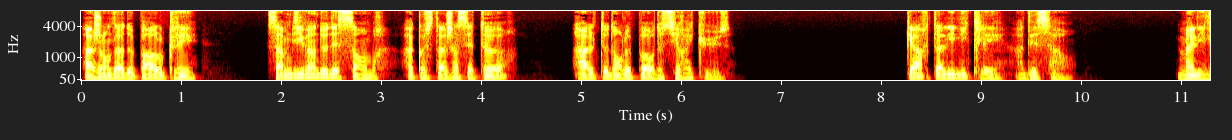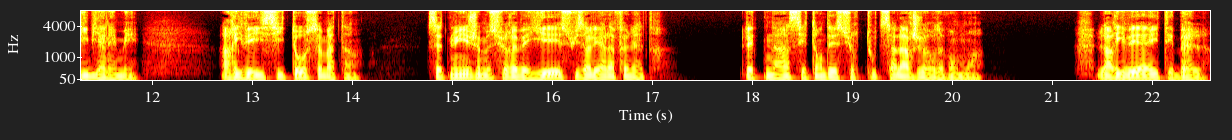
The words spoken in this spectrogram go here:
Agenda de Paul Clé, Samedi 22 décembre, accostage à 7 heures, halte dans le port de Syracuse. Carte à Lily Clay, à Dessau. Ma Lily bien-aimée, arrivée ici tôt ce matin. Cette nuit, je me suis réveillé et suis allé à la fenêtre. L'Etna s'étendait sur toute sa largeur devant moi. L'arrivée a été belle.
